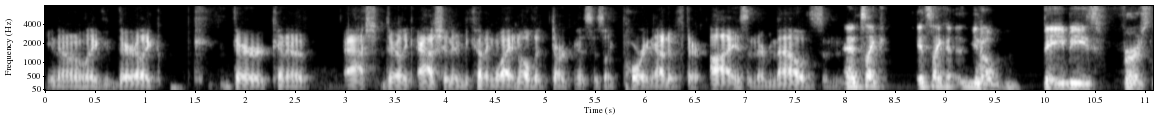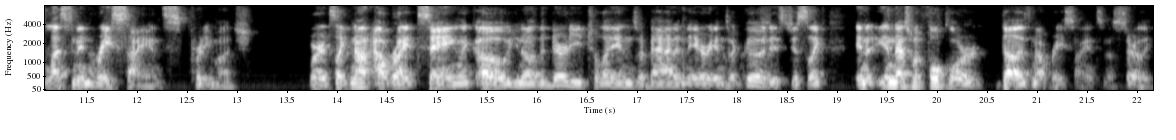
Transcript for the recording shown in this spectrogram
you know, like they're like they're kind of ash. They're like ashen and becoming white, and all the darkness is like pouring out of their eyes and their mouths. And And it's like it's like you know baby's first lesson in race science, pretty much, where it's like not outright saying like, oh, you know, the dirty Chileans are bad and the Aryans are good. It's just like, and, and that's what folklore does, not race science necessarily,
